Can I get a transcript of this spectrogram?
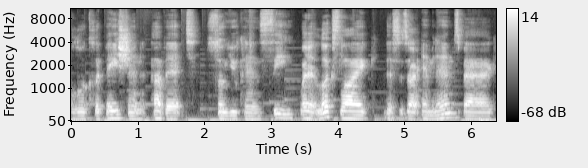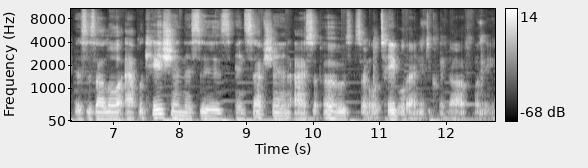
a little clipation of it so you can see what it looks like. This is our M&M's bag. This is our little application. This is Inception, I suppose. It's our little table that I need to clean off. Let me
